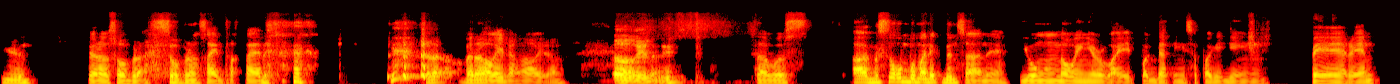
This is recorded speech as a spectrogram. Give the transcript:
Yun. Pero sobra, sobrang sidetrack tayo. pero, pero okay lang, okay lang. Okay lang eh. Tapos, ah gusto kong bumalik dun sa ano eh, yung knowing your why pagdating sa pagiging parent.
